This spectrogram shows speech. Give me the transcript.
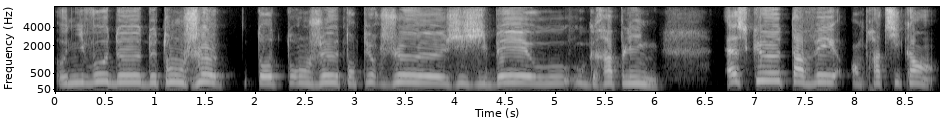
au niveau de, de ton jeu, ton, jeu, ton pur jeu JJB ou, grappling, est-ce que tu avais, en pratiquant,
